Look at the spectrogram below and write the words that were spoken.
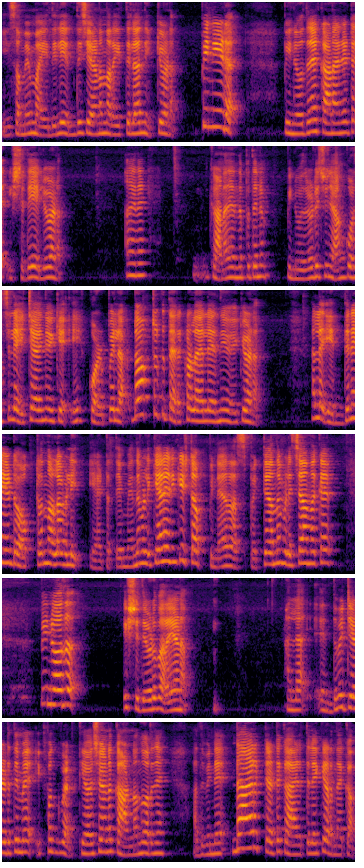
ഈ സമയം മൈഥിലി എന്ത് ചെയ്യണമെന്ന് അറിയത്തില്ല നിൽക്കുവാണ് പിന്നീട് വിനോദിനെ കാണാനായിട്ട് ഇഷ്ടത എല്ലുവാണ്. അങ്ങനെ കാണാൻ ചെന്നപ്പോഴത്തേനും വിനോദിനോട് ചോദിച്ചു ഞാൻ കുറച്ച് ലേറ്റ് ആയെന്ന് ചോദിക്കുക ഏ കുഴപ്പമില്ല. ഡോക്ടർക്ക് തിരക്കുള്ളതല്ലേ? എന്ന് ചോദിക്കുവാണ്. അല്ല എന്തിനാ ഡോക്ടർ എന്നുള്ള വിളി? ഏട്ടത്തിയമ്മയെന്ന് വിളിക്കാൻ എനിക്കിഷ്ടം. പിന്നെ റെസ്പെക്റ്റ് ആണെന്ന് വിളിച്ചാന്നൊക്കെ വിനോദ് ഇഷിതയോട് പറയണം. അല്ല എന്ത് പറ്റി ഏട്ടത്തിയമ്മ ഇപ്പം അത്യാവശ്യമാണ് കാണണമെന്ന് പറഞ്ഞേ. അത് പിന്നെ ഡയറക്റ്റ് ആയിട്ട് കാര്യത്തിലേക്ക് ഇറന്നേക്കാം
